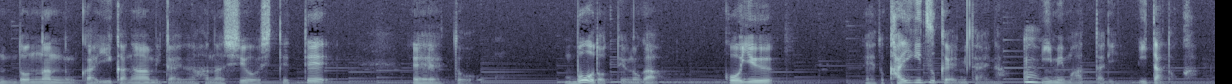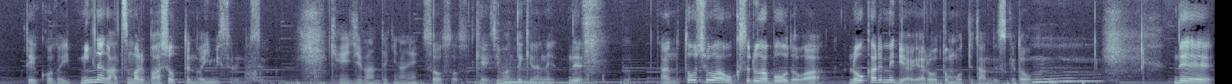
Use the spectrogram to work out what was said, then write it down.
どんなのがいいかなみたいな話をしてて、えー、とボードっていうのがこういう、えー、と会議机みたいなうん。意味もあったり板とかっていうこのみんなが集まる場所っていうのを意味するんですよ。掲示板的なね。そうそうそう掲示板的なね、であの当初はオクスルガボードはローカルメディアをやろうと思ってたんですけど、うん。で、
